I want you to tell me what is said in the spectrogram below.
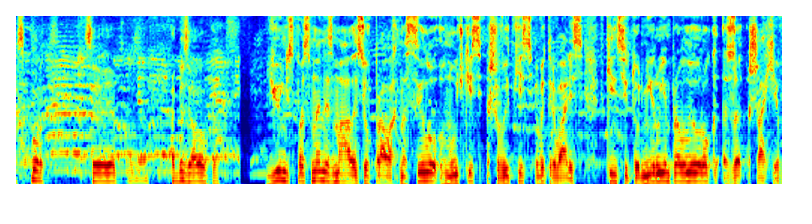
спорт це як обов'язково. Юні спортсмени змагались у вправах на силу, гнучкість, швидкість, витривалість. В кінці турніру їм провели урок з шахів.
